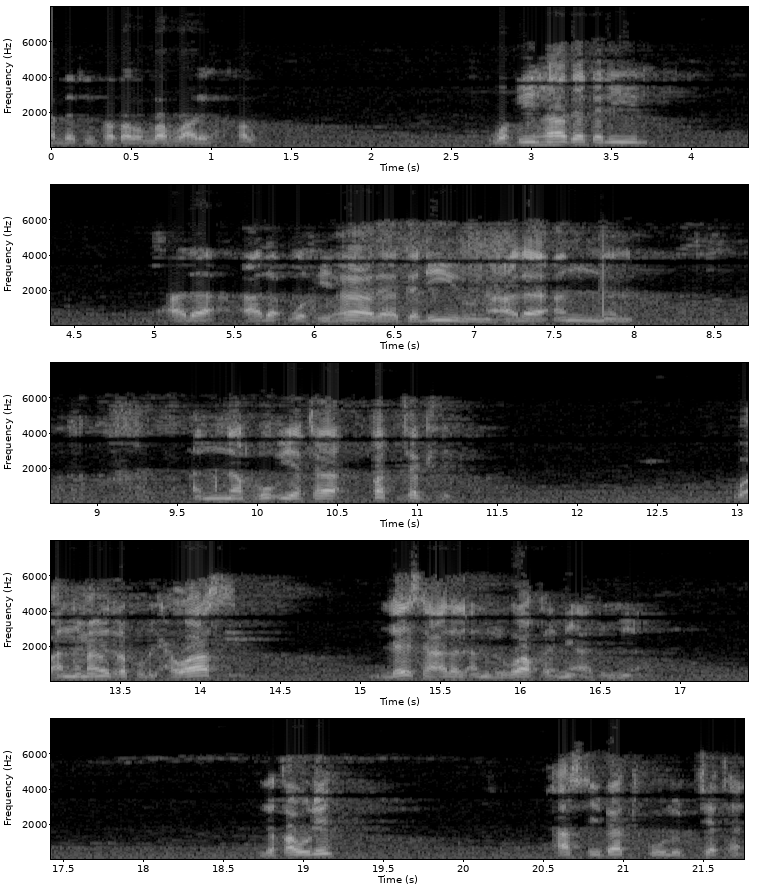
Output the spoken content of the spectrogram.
التي فطر الله عليها الخلق. وفي هذا دليل على على وفي هذا دليل على أن أن الرؤية قد تكذب وأن ما يدرك بالحواس ليس على الأمر الواقع مئة بالمئة. لقوله حسبته لجة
